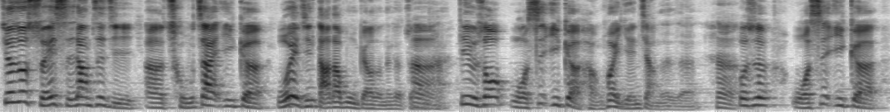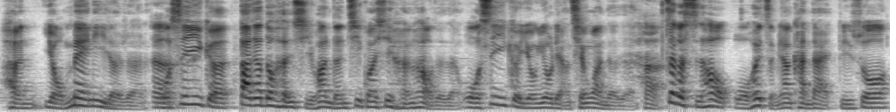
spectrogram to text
就是说随时让自己呃处在一个我已经达到目标的那个状态。例如说我是一个很会演讲的人，嗯，或者是我是一个很有魅力的人，我是一个大家都很喜欢、人际关系很好的人，我是一个拥有两千万的人。这个时候我会怎么样看待？比如说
